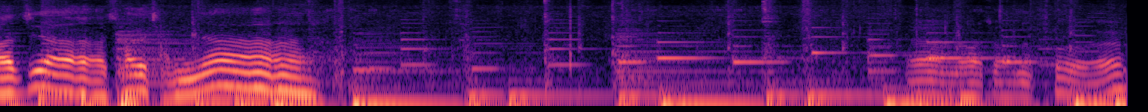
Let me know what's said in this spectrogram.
아지야, 잘 잤냐? 야, 너가 좋아하는 풀.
